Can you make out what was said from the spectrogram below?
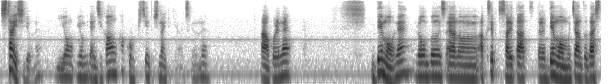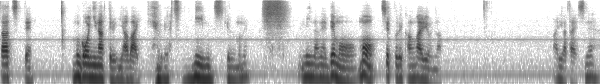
したい資料ね。読みたいに時間を確保きちんとしないといけないんですけどね。ああ、これね。デモね、論文、あの、アクセプトされたっつったら、デモもちゃんと出したっつって、無言になってる、やばいっていうやつ、ミームですけどもね。みんなね、デモもセットで考えるようになって、ありがたいですね。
